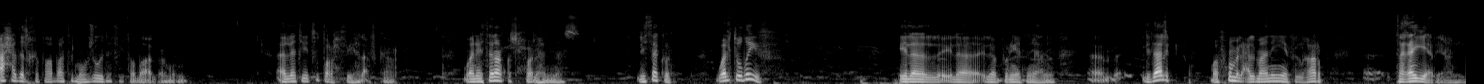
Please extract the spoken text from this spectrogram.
أحد الخطابات الموجودة في الفضاء العمومي التي تطرح فيها الأفكار وأن يتناقش حولها الناس. لتكن ولتضيف إلى إلى إلى بنية يعني. لذلك مفهوم العلمانية في الغرب تغير يعني.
